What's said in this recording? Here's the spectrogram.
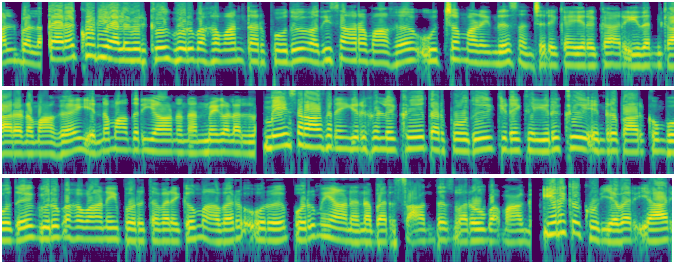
ஆள்பலம் தரக்கூடிய அளவிற்கு குரு பகவான் தற்போது அதிசாரமாக உச்சம் அடைந்து சஞ்சரிக்க இருக்கார். இதன் காரணமாக என்ன மாதிரியான நன்மைகள் எல்லாம் மேசராசனையர்களுக்கு தற்போது கிடைக்க இருக்கு என்று பார்க்கும்போது குரு பகவானை பொறுத்த வரைக்கும் அவர் ஒரு பொறுமையான நபர் சாந்த ஸ்வரூபமாக இருக்கக்கூடியவர். யார்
